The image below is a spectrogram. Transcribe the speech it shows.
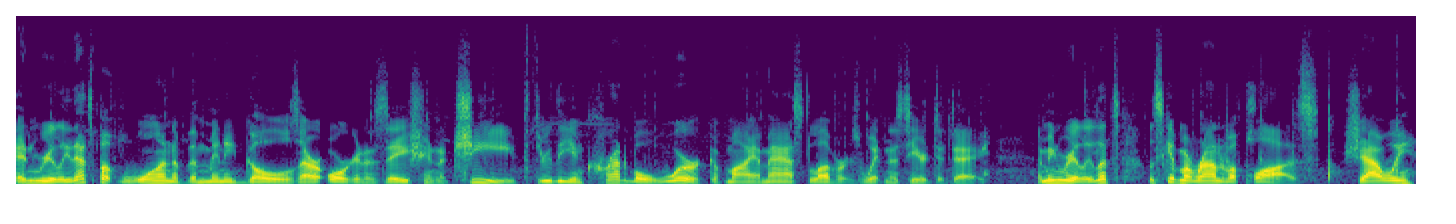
And really, that's but one of the many goals our organization achieved through the incredible work of my amassed lovers witnessed here today. I mean, really, let's, let's give them a round of applause, shall we?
